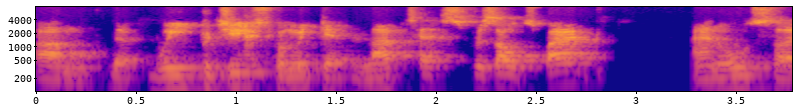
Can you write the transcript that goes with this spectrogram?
um, that we produce when we get the lab test results back, and also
